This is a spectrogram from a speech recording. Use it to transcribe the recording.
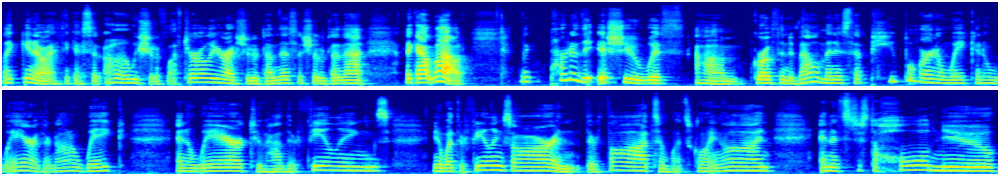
Like, you know, I think I said, "Oh, we should have left earlier. I should have done this. I should have done that," like out loud. Like part of the issue with um, growth and development is that people aren't awake and aware. They're not awake and aware to how their feelings, you know, what their feelings are and their thoughts and what's going on. And it's just a whole new,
